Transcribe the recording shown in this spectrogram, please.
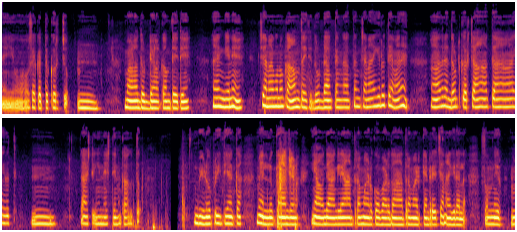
ಅಯ್ಯೋ ಸಖತ್ತು ಖರ್ಚು. ಹ್ಞೂ ಭಾಳ ದುಡ್ಡು ಹಾಕೊಂತೈತೆ ಹಂಗೇನೆ ಚೆನ್ನಾಗೂ ಕಾಮ್ತೈತೆ ದುಡ್ಡು ಹಾಕ್ತಂಗೆ ಹಾಕ್ತಂಗೆ ಚೆನ್ನಾಗಿರುತ್ತೆ ಮನೆ. ಆದರೆ ದುಡ್ಡು ಖರ್ಚು ಆಗ್ತಾ ಇರುತ್ತೆ. ಹ್ಞೂ ಲಾಸ್ಟಿಗೆ ಇನ್ನೆಷ್ಟು ದಿನಕ್ಕಾಗುತ್ತೋ. ಬಿಡು ಪ್ರೀತಿ ಅಕ್ಕ ಮೆಲ್ಲಕ್ಕೆ ಆಗೋಣ ಯಾವುದೇ ಆಗಲಿ ಆ ಥರ ಮಾಡ್ಕೋಬಾರ್ದು, ಆ ಥರ ಮಾಡ್ಕೊಂಡ್ರೆ ಚೆನ್ನಾಗಿರಲ್ಲ. ಸುಮ್ಮನೆ ಹ್ಞೂ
